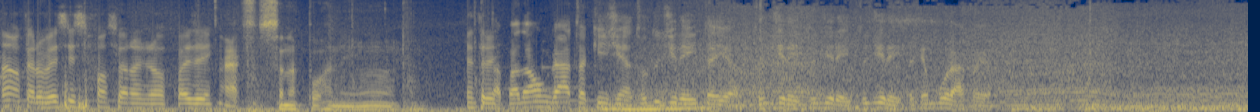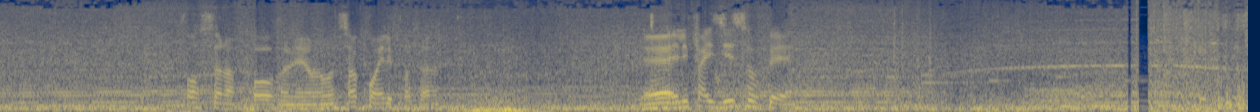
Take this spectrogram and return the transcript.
Não, eu quero ver se isso funciona de novo. Faz aí. Ah, funciona porra nenhuma. Entra aí. Dá pra dar um gato aqui, Jean. Tudo direito aí, ó. Tudo direito, tudo direito, tudo direito. Tem um buraco aí, ó. Funciona porra nenhuma. Só com ele funciona. É, Ele faz isso, Fê. O que que esses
